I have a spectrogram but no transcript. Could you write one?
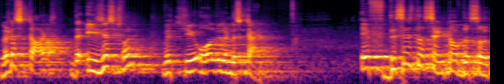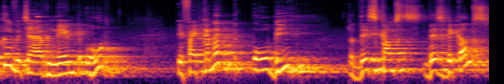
let us start the easiest one which you all will understand. If this is the center of the circle which I have named O, if I connect OB, so this comes, this becomes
